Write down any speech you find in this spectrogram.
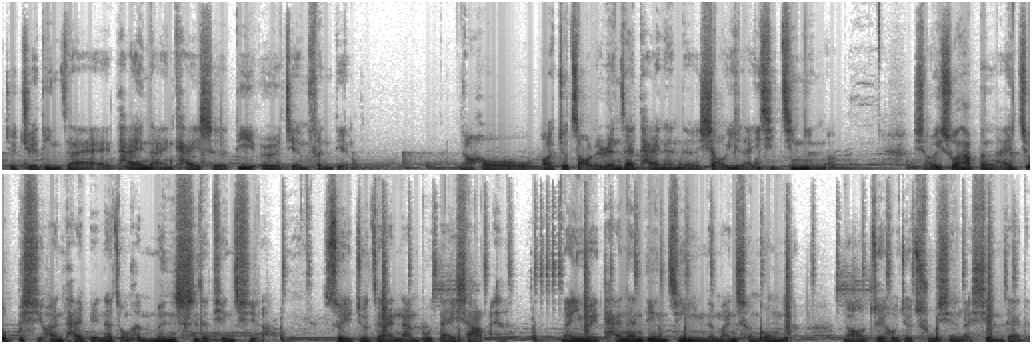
就决定在台南开设第二间分店。然后哦，就找了人在台南的小易来一起经营嘛。小易说他本来就不喜欢台北那种很闷湿的天气了，所以就在南部待下来了。那因为台南店经营的蛮成功的，然后最后就出现了现在的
